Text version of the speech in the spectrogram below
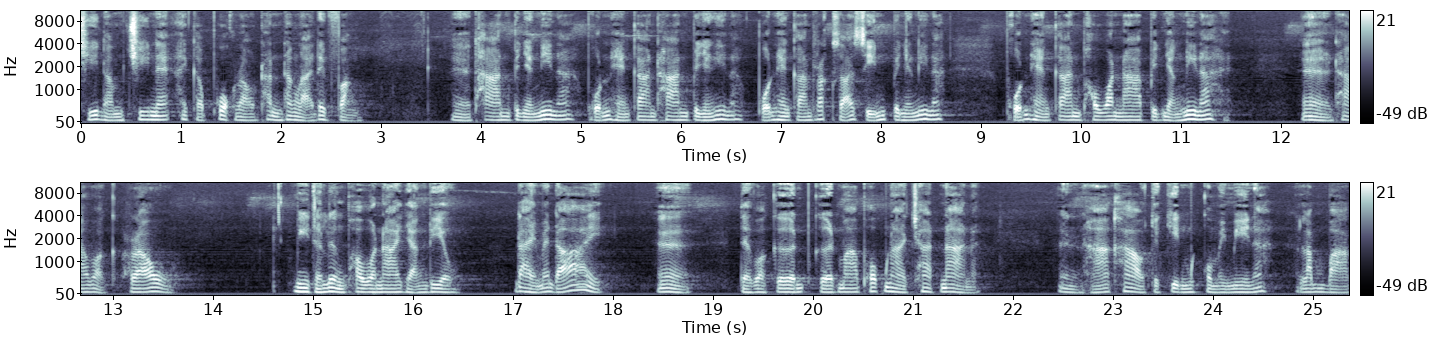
ชี้นำชี้แนะให้กับพวกเราท่านทั้งหลายได้ฟังทานเป็นอย่างนี้นะ ผลแห่งการทานเป็นอย่างนี้นะ ผลแห่งการรักษาศีลเป็นอย่างนี้นะ ผลแห่งการภาวนาเป็นอย่างนี้นะถ้าว่าเรามีแต่เรื่องภาวนาอย่างเดียว ได้ไหมได้แต่ว่าเกินเกิดมาพบหน้าชาติหน้าน่ะหาข้าวจะกินมันก็ไม่มีนะลำบาก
